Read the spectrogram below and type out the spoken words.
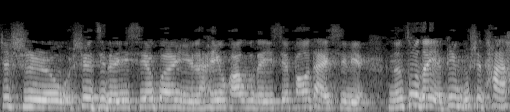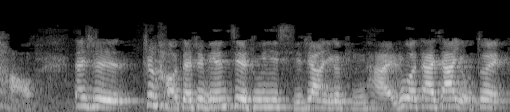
这是我设计的一些关于蓝印花布的一些包袋系列，可能做的也并不是太好。但是正好在这边借助一席这样一个平台，如果大家有对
